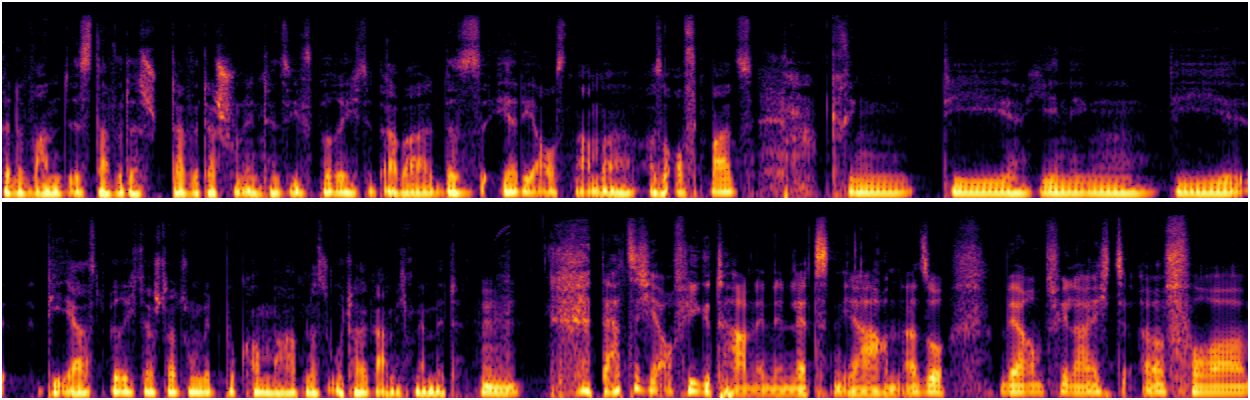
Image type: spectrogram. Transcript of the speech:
relevant ist, da wird, das, da wird das schon intensiv berichtet, aber das ist eher die Ausnahme. Also oftmals kriegen diejenigen, die die Erstberichterstattung mitbekommen haben, das Urteil gar nicht mehr mit. Mhm. Da hat sich ja auch viel getan in den letzten Jahren. Also während vielleicht äh, vor,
